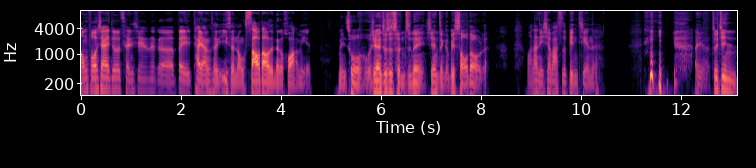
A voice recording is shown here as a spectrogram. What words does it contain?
红佛现在就是呈现那个被太阳神异神龙烧到的那个画面。没错，我现在就是城之内，现在整个被烧到了。哇，那你下巴是变尖了？哎呀，最近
